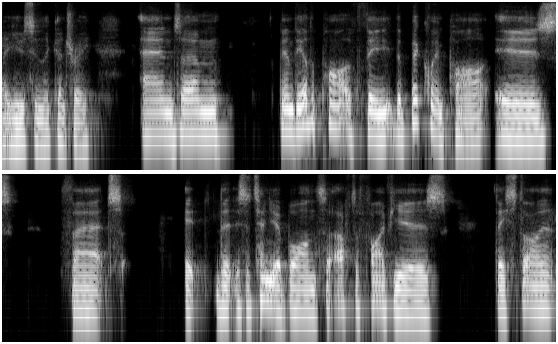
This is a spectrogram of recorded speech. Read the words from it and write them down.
uh, use in the country. And um, then the other part of the the Bitcoin part is that it that it's a ten year bond. So after five years, they start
